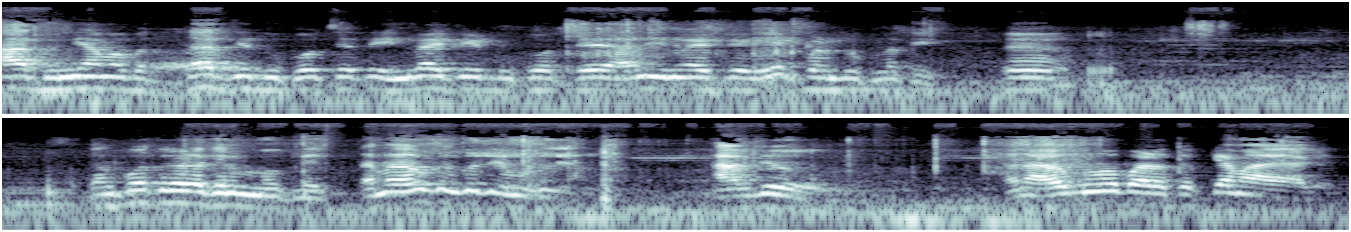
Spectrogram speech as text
આ દુનિયામાં બધા જે દુઃખો છે તે ઇન્વાઇટેડ દુઃખો છે અનઇન્વાઇટેડ એક પણ દુઃખ નથી. કંકોત્રી લખીને મોકલે. તમે આવું કંકોત્રી મોકલે. આવજો. અને આવું બૂમો પાડો તો કેમ આવ્યા આગળ?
